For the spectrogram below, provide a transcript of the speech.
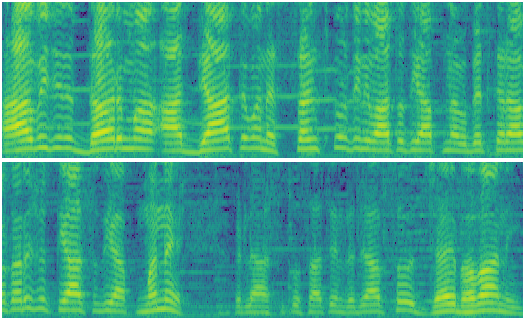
આવી જ રીતે ધર્મ, આધ્યાત્મ અને સંસ્કૃતિની વાતોથી આપને અવગત કરાવતા રહીશું. ત્યાં સુધી આપ મને એટલે આશુતોષ સાચીને રજા આપશો. જય ભવાની.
